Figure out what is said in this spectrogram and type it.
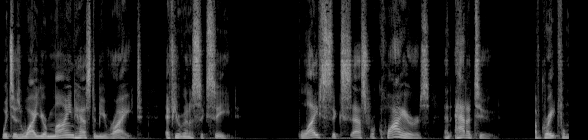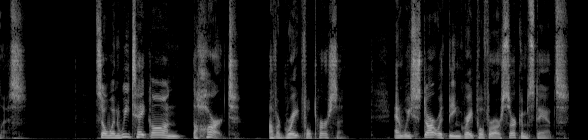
which is why your mind has to be right if you're going to succeed. Life's success requires an attitude of gratefulness. So when we take on the heart of a grateful person and we start with being grateful for our circumstance,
